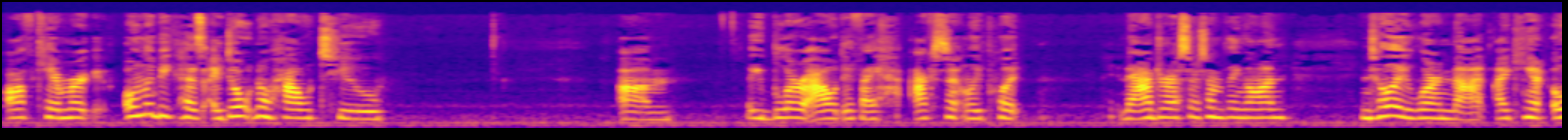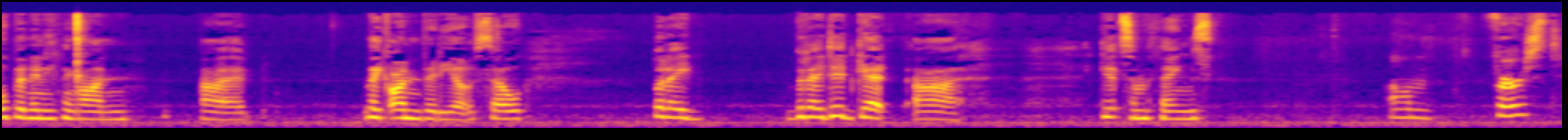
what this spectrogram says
off camera only because I don't know how to um, like blur out if I accidentally put an address or something on. Until I learn that, I can't open anything on uh, like on video. So, but I, but I did get uh, get some things. Um, first,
